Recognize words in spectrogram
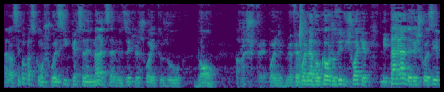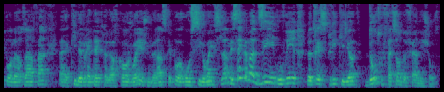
Alors, c'est pas parce qu'on choisit personnellement que ça veut dire que le choix est toujours bon. Ah, je ne me fais pas un avocat aujourd'hui du choix que les parents devaient choisir pour leurs enfants euh, qui devrait être leur conjoint. Je ne me lancerai pas aussi loin que cela, mais simplement dire, ouvrir notre esprit qu'il y a d'autres façons de faire les choses.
